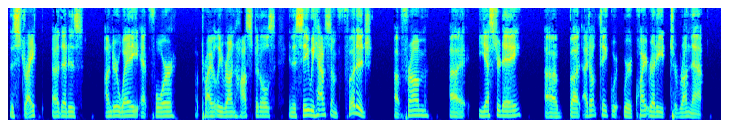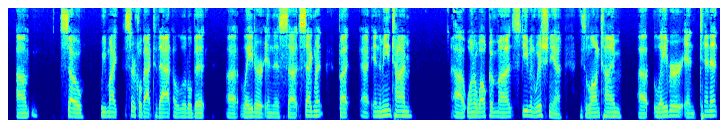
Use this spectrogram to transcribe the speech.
the strike, uh, that is underway at four privately run hospitals in the city. We have some footage, uh, from, uh, yesterday, but I don't think we're, we're, quite ready to run that. Um, so, we might circle back to that a little bit uh, later in this uh, segment. But uh, in the meantime, I uh, want to welcome uh, Steven Wishnia. He's a longtime uh, labor and tenant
